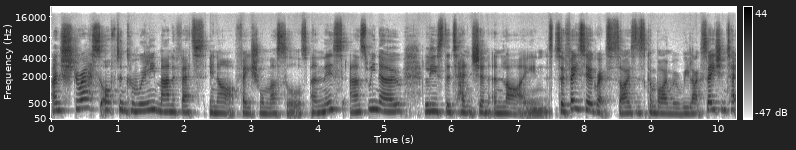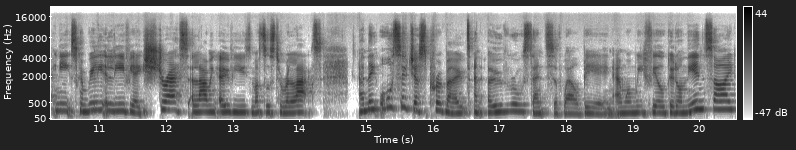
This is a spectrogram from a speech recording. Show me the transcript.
And stress often can really manifest in our facial muscles. And this, as we know, leads to tension and lines. So, face yoga exercises combined with relaxation techniques can really alleviate stress, allowing overused muscles to relax. And they also just promote an overall sense of well being. And when we feel good on the inside,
